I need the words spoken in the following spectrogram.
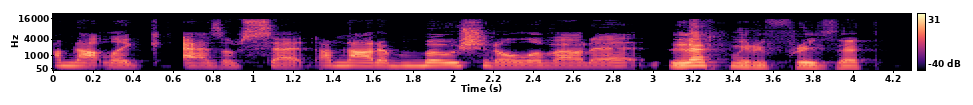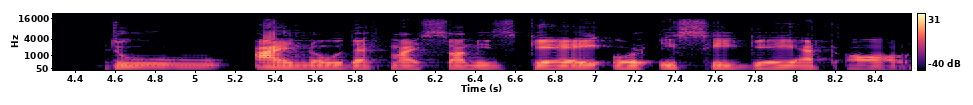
I'm not like as upset. I'm not emotional about it. Let me rephrase that. Do I know that my son is gay or is he gay at all?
